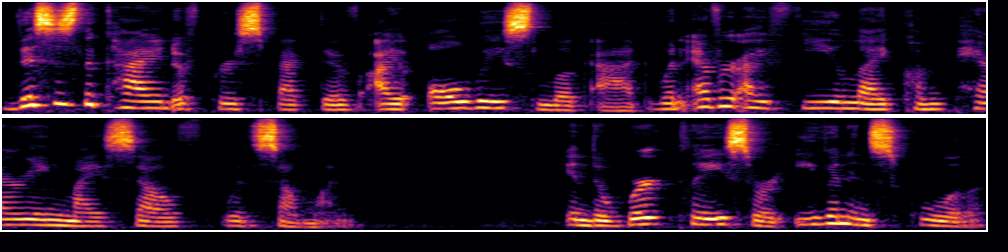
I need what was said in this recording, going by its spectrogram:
This is the kind of perspective I always look at whenever I feel like comparing myself with someone. In the workplace or even in school,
